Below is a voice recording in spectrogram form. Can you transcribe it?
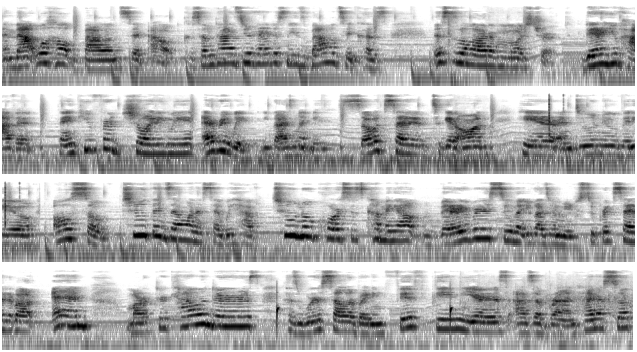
And that will help balance it out because sometimes your hair just needs balancing because this is a lot of moisture. There you have it. Thank you for joining me every week. You guys make me so excited to get on here and do a new video. Also, two things I want to say. We have two new courses coming out very, very soon that you guys are going to be super excited about. And mark your calendars because we're celebrating 15 years as a brand. Henna Sooq,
